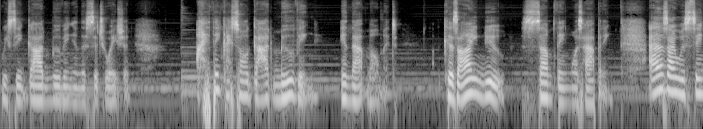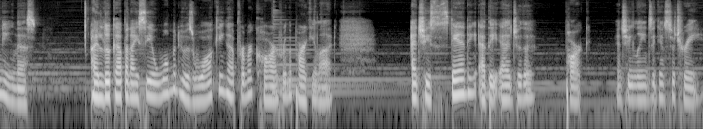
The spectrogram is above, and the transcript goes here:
We see God moving in this situation. I think I saw God moving in that moment because I knew something was happening. As I was singing this, I look up and I see a woman who is walking up from her car from the parking lot. And she's standing at the edge of the park and she leans against a tree.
